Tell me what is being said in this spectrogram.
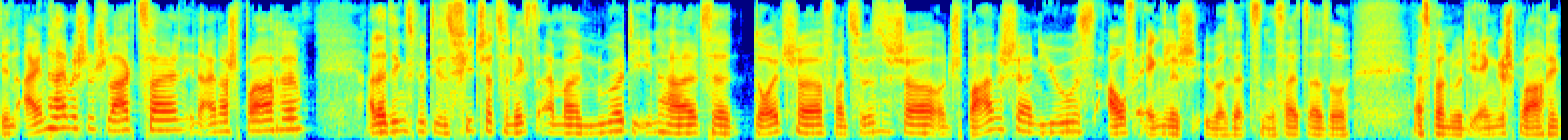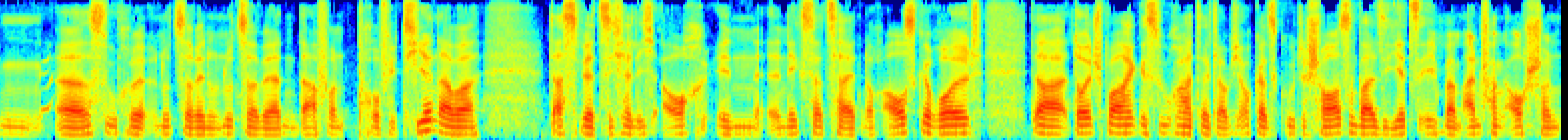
den einheimischen Schlagzeilen in einer Sprache. Allerdings wird dieses Feature zunächst einmal nur die Inhalte deutscher, französischer und spanischer News auf Englisch übersetzen. Das heißt also, erstmal nur die englischsprachigen äh, Suche-Nutzerinnen und Nutzer werden davon profitieren, aber das wird sicherlich auch in nächster Zeit noch ausgerollt. Da deutschsprachige Suche hat er, glaube ich, auch ganz gute Chancen, weil sie jetzt eben am Anfang auch schon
